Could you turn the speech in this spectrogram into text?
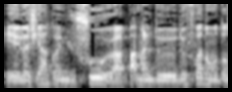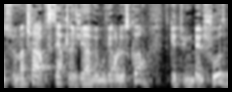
Et la GA a quand même eu chaud à pas mal de, de fois dans, dans ce match-là. Alors certes, la GA avait ouvert le score, ce qui est une belle chose.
